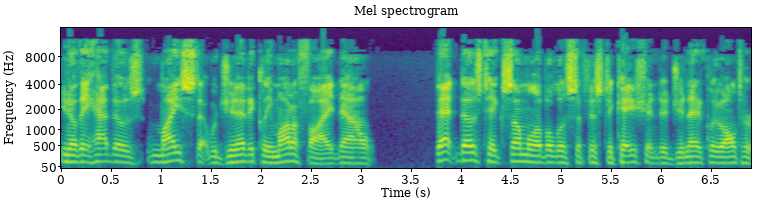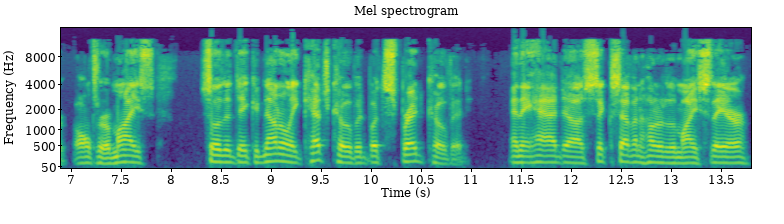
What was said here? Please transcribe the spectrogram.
you know, they had those mice that were genetically modified. Now, that does take some level of sophistication to genetically alter alter a mice so that they could not only catch COVID but spread COVID. And they had uh, six, seven hundred of the mice there,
